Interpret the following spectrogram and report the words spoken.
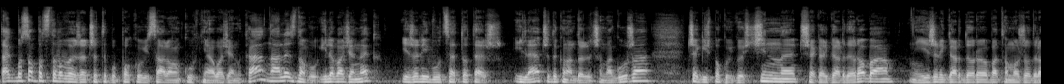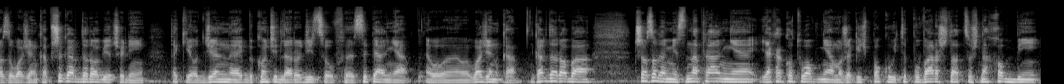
Tak, bo są podstawowe rzeczy typu pokój, salon, kuchnia, łazienka, no ale znowu, ile łazienek? Jeżeli WC, to też ile? Czy tylko na dole, czy na górze? Czy jakiś pokój gościnny, czy jakaś garderoba? Jeżeli garderoba, to może od razu łazienka przy garderobie, czyli taki oddzielny jakby kącik dla rodziców, e, sypialnia, e, łazienka, garderoba. Czy osobne miejsce na pralnię, jaka kotłownia, może jakiś pokój typu warsztat, coś na hobby,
